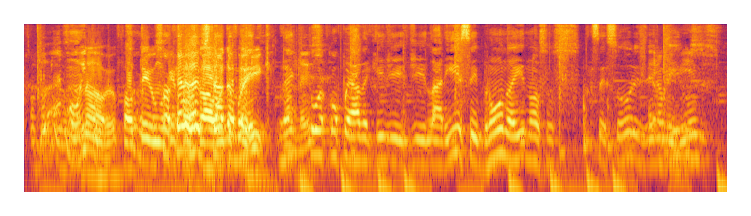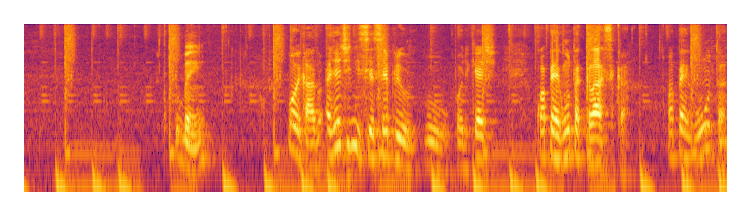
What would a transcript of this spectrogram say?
Faltou É muito. Não, eu faltei uma, Só quem quero registrar outra foi também, Rick. né, Não, que é estou acompanhado aqui de, de Larissa e Bruno aí, nossos assessores Sejam amigos. bem-vindos. Muito bem. Bom, Ricardo, a gente inicia sempre o, o podcast com a pergunta clássica. Uma pergunta,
